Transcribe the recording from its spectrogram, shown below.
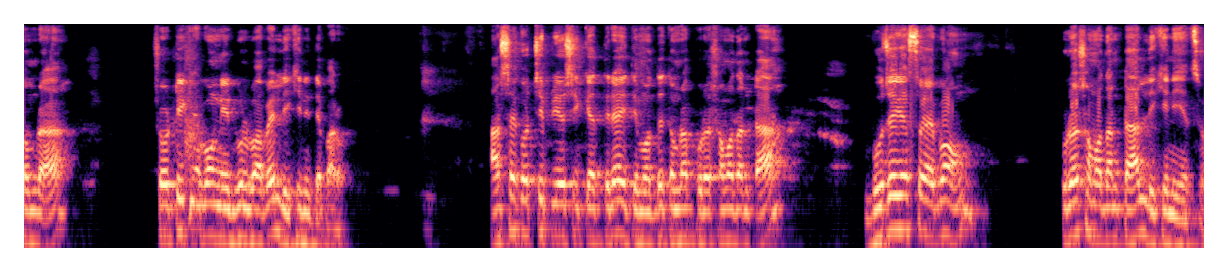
তোমরা সঠিক এবং নির্ভুলভাবে লিখে নিতে পারো। আশা করছি প্রিয় শিক্ষার্থীরা, ইতিমধ্যে তোমরা পুরো সমাধানটা বুঝে গেছো এবং পুরো সমাধানটা লিখে নিয়েছো।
